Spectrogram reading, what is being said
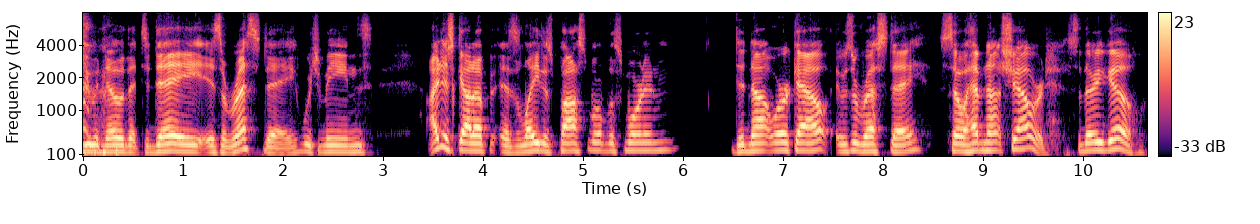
you would know that today is a rest day, which means I just got up as late as possible this morning. Did not work out. It was a rest day, so have not showered. So there you go.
